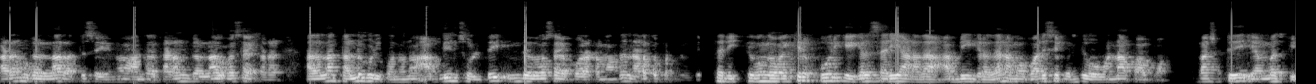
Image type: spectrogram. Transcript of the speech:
கடன்கள் எல்லாம் ரத்து செய்யணும். அந்த கடன்கள்லாம் விவசாய கடன் அதெல்லாம் தள்ளுபடி பண்ணணும் அப்படின்னு சொல்லிட்டு இந்த விவசாய போராட்டமானது நடத்தப்பட்டிருக்கு. சரி இவங்க வைக்கிற கோரிக்கைகள் சரியானதா அப்படிங்கிறத நம்ம வரிசைப்படுத்தி ஒவ்வொன்றா பார்ப்போம். First MSP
